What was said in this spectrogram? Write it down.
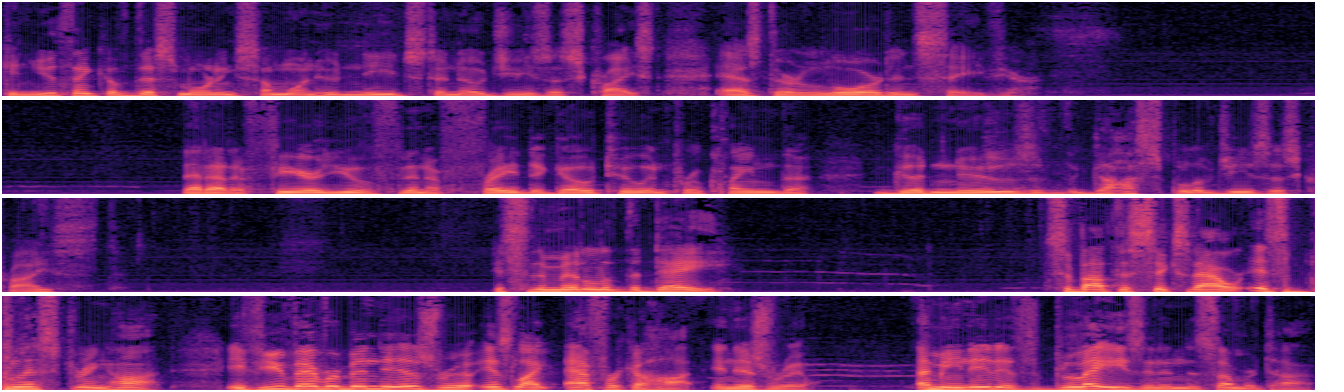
Can you think of this morning someone who needs to know Jesus Christ as their Lord and Savior? That out of fear you've been afraid to go to and proclaim the good news of the gospel of Jesus Christ? It's the middle of the day. It's about the sixth hour. It's blistering hot. If you've ever been to Israel, it's like Africa hot in Israel. I mean, it is blazing in the summertime.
